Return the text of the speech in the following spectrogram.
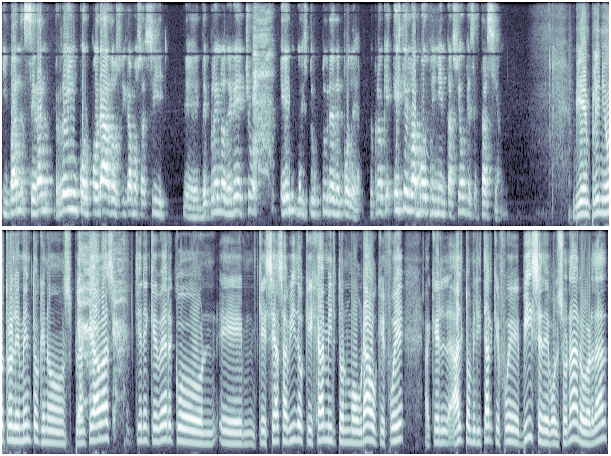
y van, serán reincorporados, digamos así, eh, de pleno derecho en la estructura de poder. Yo creo que esta es la movimentación que se está haciendo. Bien, Plinio, otro elemento que nos planteabas tiene que ver con eh, que se ha sabido que Hamilton Mourao, que fue aquel alto militar que fue vice de Bolsonaro, ¿verdad?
